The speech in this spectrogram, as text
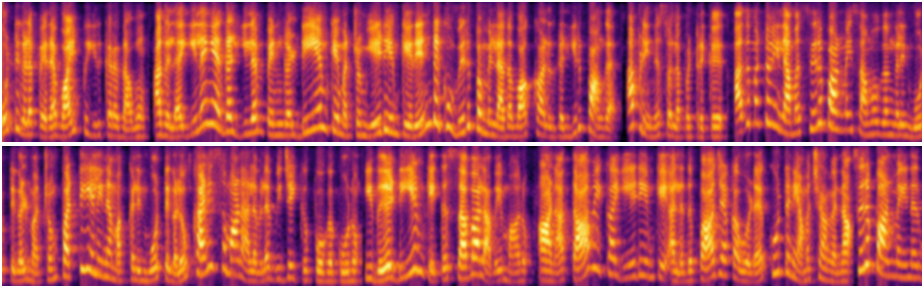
ஓட்டுகளை பெற வாய்ப்பு இருக்கிறதாவும் அதுல இளைஞர்கள் இளம் பெண்கள் டிஎம்கே மற்றும் ஏடிஎம்கே ரெண்டுக்கும் விருப்பம் இல்லாத வாக்காளர்கள் இருப்பாங்க அப்படின்னு சொல்லப்பட்டிருக்கு. அது மட்டும் இல்லாம சிறுபான்மை சமூகங்களின் ஓட்டுகள் மற்றும் பட்டியலின மக்களின் ஓட்டுகளும் கணிசமான அளவுல விஜய்க்கு போகக்கூடும். இது டிஎம்கேக்கு சவாலாவே மாறும். ஆனா தாவேகா ஏடிஎம்கே அல்லது பாஜகவோட கூட்டணி அமைச்சாங்கன்னா சிறுபான்மையினர்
